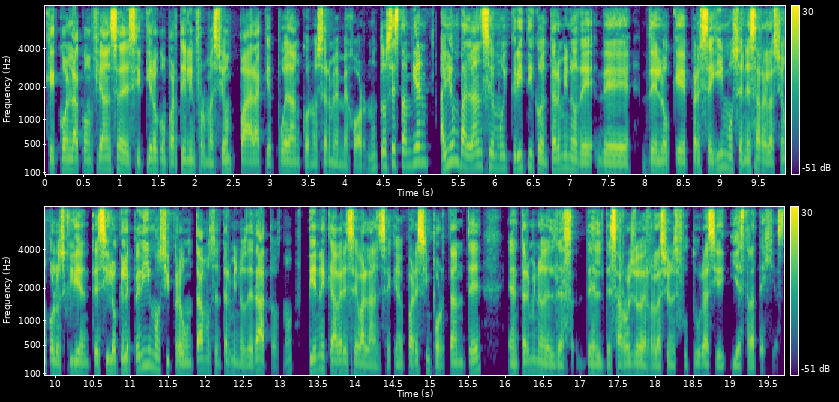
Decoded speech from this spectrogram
que con la confianza de decir quiero compartir la información para que puedan conocerme mejor. ¿no? Entonces también hay un balance muy crítico en términos de, de, lo que perseguimos en esa relación con los clientes y lo que le pedimos y preguntamos en términos de datos. ¿no? Tiene que haber ese balance que me parece importante en términos del, desarrollo de relaciones futuras y, estrategias.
